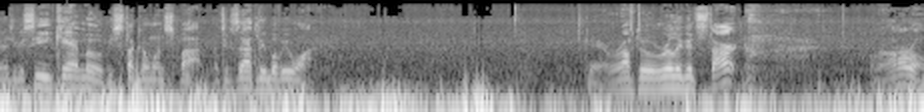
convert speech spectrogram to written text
As you can see, he can't move. He's stuck in one spot. That's exactly what we want. Okay, we're off to a really good start. We're on a roll.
